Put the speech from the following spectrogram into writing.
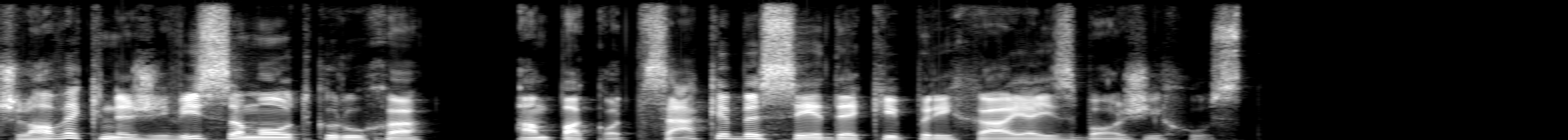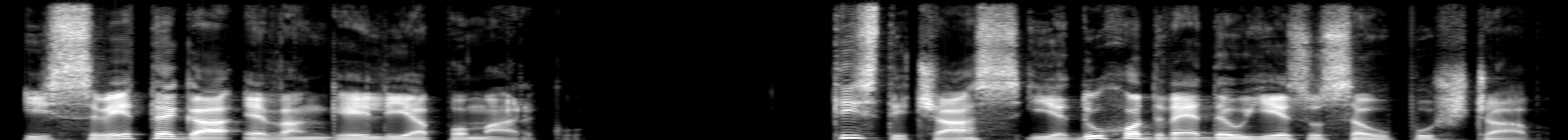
Človek ne živi samo od kruha, ampak od vsake besede, ki prihaja iz božjih ust. Iz svetega evangelija po Marku. Tisti čas je duh odvedel Jezusa v puščavo.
